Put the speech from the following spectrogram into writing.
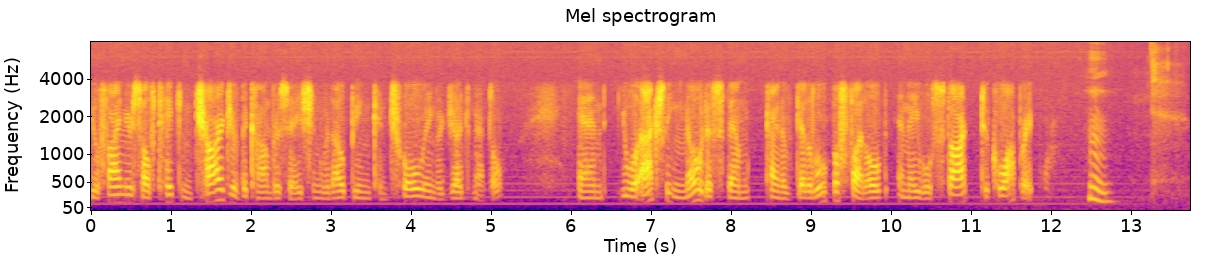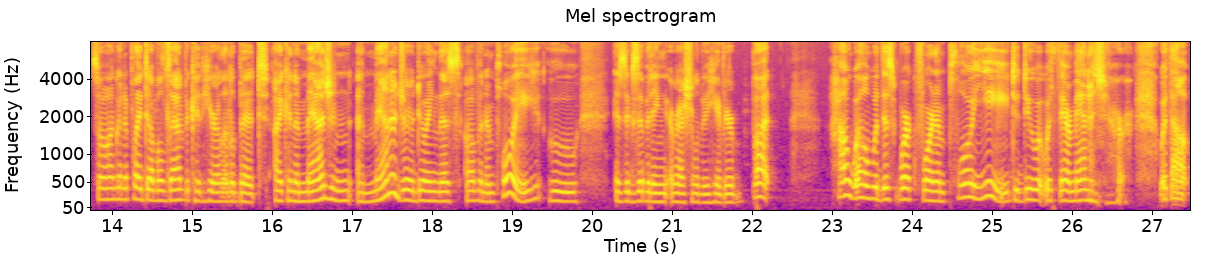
You'll find yourself taking charge of the conversation without being controlling or judgmental. And you will actually notice them kind of get a little befuddled and they will start to cooperate more. Hmm. So I'm going to play devil's advocate here a little bit. I can imagine a manager doing this of an employee who is exhibiting irrational behavior, but how well would this work for an employee to do it with their manager without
